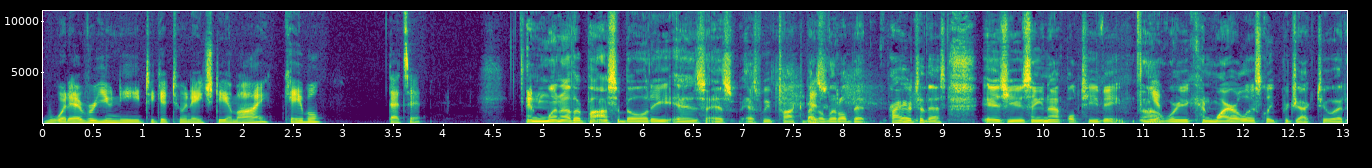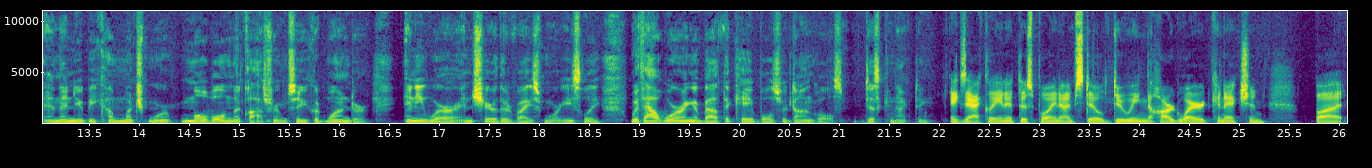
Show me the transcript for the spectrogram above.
whatever you need to get to an HDMI cable, that's it. And one other possibility is, as, as we've talked about As- a little bit prior to this, is using an Apple TV, uh, Yeah. where you can wirelessly project to it, and then you become much more mobile in the classroom. So you could wander anywhere and share the device more easily without worrying about the cables or dongles disconnecting. Exactly. And at this point, I'm still doing the hardwired connection, but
